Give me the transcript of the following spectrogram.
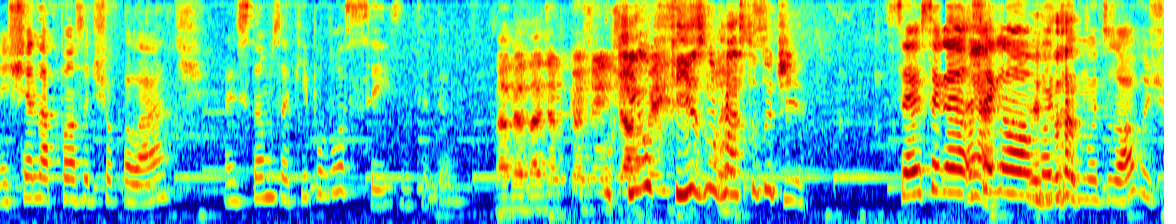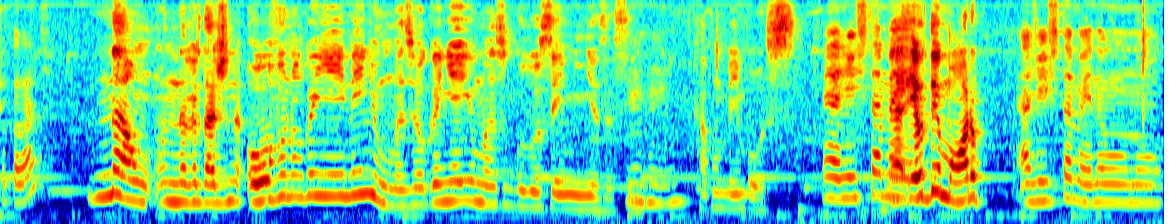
enchendo a pança de chocolate, mas estamos aqui por vocês, entendeu? Na verdade é porque a gente O já que eu fiz isso no antes. resto do dia? Você, você ganhou, É, você ganhou muito- muitos ovos de chocolate? Não, na verdade, ovo eu não ganhei nenhum, mas eu ganhei umas guloseiminhas assim. Uhum. Estavam bem boas. É, a gente também. É, eu demoro. A gente também não, não,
